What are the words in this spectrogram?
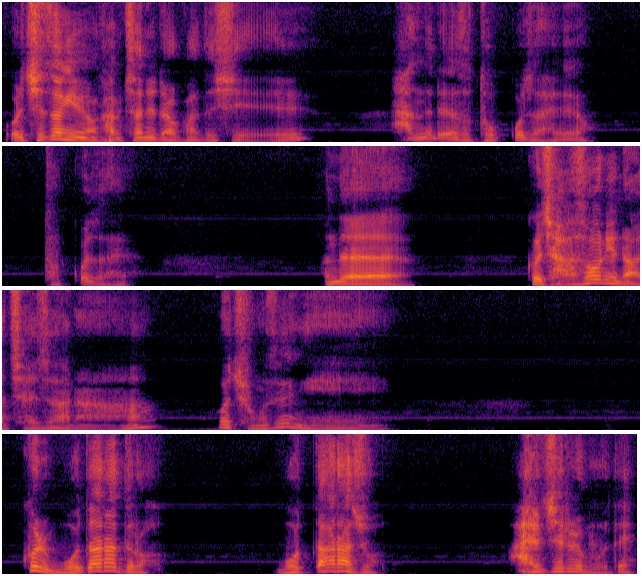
우리 지성이면 감천이라고 하듯이 하늘에서 돕고자 해요. 돕고자 해. 근데 그 자손이나 제자나 그 중생이 그걸 못 알아들어. 못 따라줘. 알지를 못해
